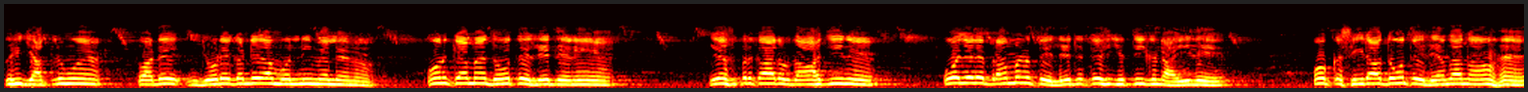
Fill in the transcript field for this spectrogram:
ਤੁਸੀਂ ਯਾਤਰੂ ਆ ਤੁਹਾਡੇ ਜੋੜੇ ਗੰਢੇ ਦਾ ਮੁੱਲ ਨਹੀਂ ਮੈਂ ਲੈਣਾ। ਉਹਨ ਕਿਹਾ ਮੈਂ ਦੋ ਧੇਲੇ ਦੇਣੇ ਆ। ਇਸ ਪ੍ਰਕਾਰ ਰਵਿਦਾਸ ਜੀ ਨੇ ਉਹ ਜਿਹੜੇ ਬ੍ਰਾਹਮਣ ਧੇਲੇ ਦਿੱਤੇ ਸੀ ਜੁੱਤੀ ਗੰਢਾਈ ਦੇ, ਉਹ ਕਸੀਰਾ ਦੋ ਧੇਲਿਆਂ ਦਾ ਨਾਮ ਹੈ।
